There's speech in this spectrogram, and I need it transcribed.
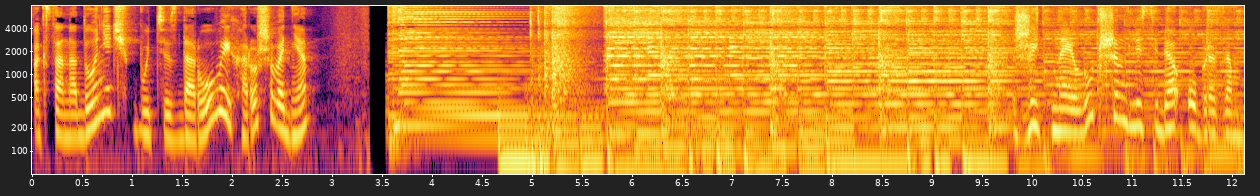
Оксана Донич. Будьте здоровы и хорошего дня. Жить наилучшим для себя образом –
